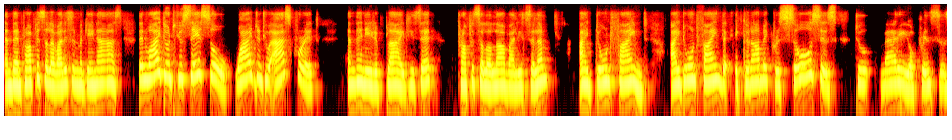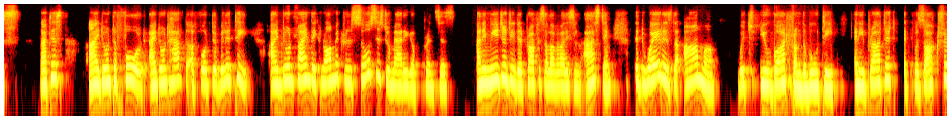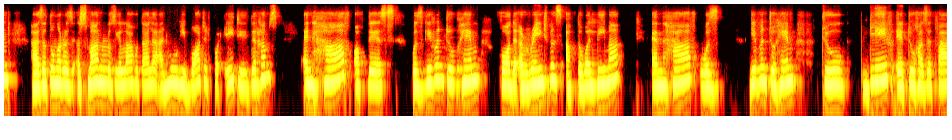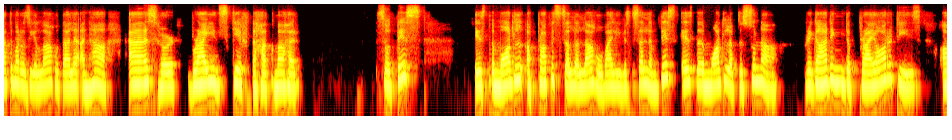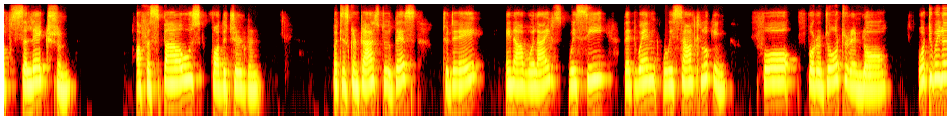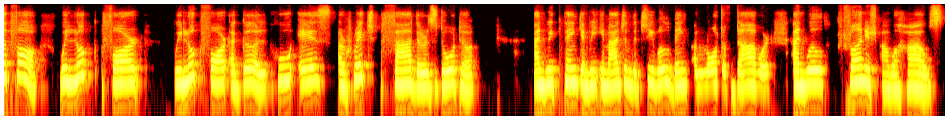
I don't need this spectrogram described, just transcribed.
And then Prophet ﷺ again asked, then why don't you say so? Why don't you ask for it? And then he replied, he said, Prophet ﷺ, I don't find, I don't find the economic resources to marry your princess. That is, I don't afford, I don't have the affordability. I don't find the economic resources to marry your princess. And immediately the Prophet ﷺ asked him that where is the armor which you got from the booty? And he brought it, it was auctioned. Hazrat Umar Usman radiallahu ta'ala anhu he bought it for 80 dirhams. And half of this was given to him for the arrangements of the walima and half was given to him to give it to Hazrat Fatima radiallahu ta'ala anha as her bride's gift, the haq mahar. So this is the model of Prophet Sallallahu Alaihi Wasallam. This is the model of the Sunnah regarding the priorities of selection of a spouse for the children. But as contrast to this, today in our lives, we see that when we start looking for, for a daughter-in-law, what do we look for? We look for we look for a girl who is a rich father's daughter and we think and we imagine that she will bring a lot of dower and will furnish our house.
